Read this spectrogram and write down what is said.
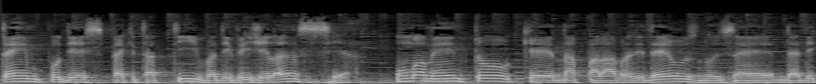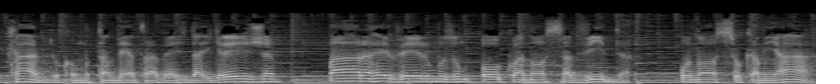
tempo de expectativa, de vigilância, um momento que na palavra de Deus nos é dedicado, como também através da igreja, para revermos um pouco a nossa vida, o nosso caminhar,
